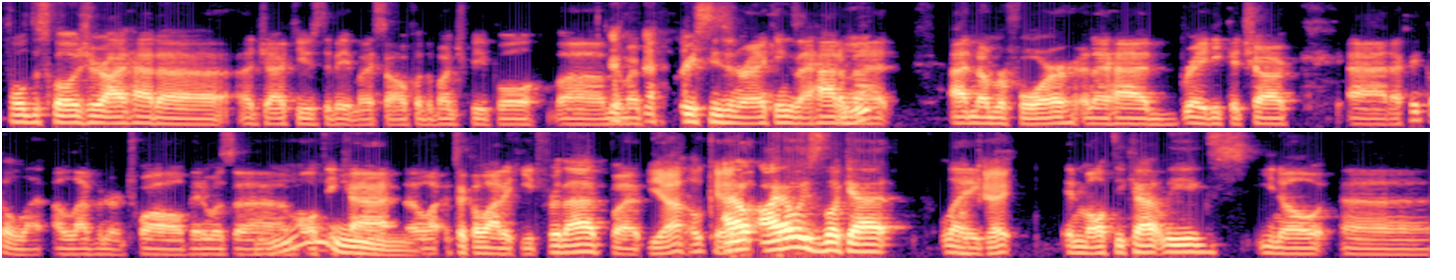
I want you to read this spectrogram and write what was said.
full disclosure. I had a, a Jack Hughes debate myself with a bunch of people um, in my preseason rankings. I had him Ooh. at at number four, and I had Brady Tkachuk at I think eleven or twelve. And it was a multi cat. Ooh. I took a lot of heat for that, but Yeah. Okay. I, I always look at like okay. in multi-cat leagues, you know, uh,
